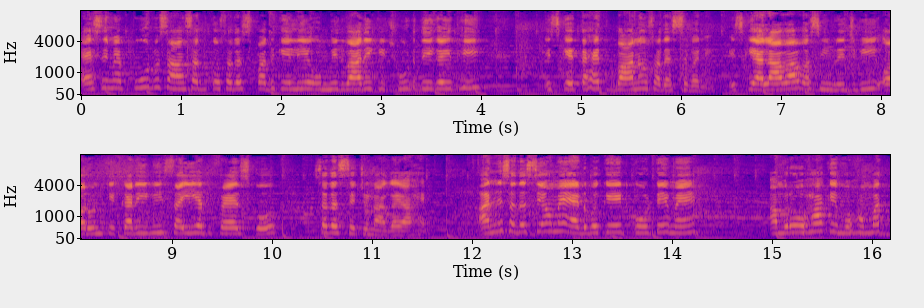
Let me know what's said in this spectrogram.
ऐसे में पूर्व सांसद को सदस्य पद के लिए उम्मीदवारी की छूट दी गई थी। इसके तहत बानो सदस्य बने। इसके अलावा वसीम रिजवी और उनके करीबी सैयद फैज को सदस्य चुना गया है। अन्य सदस्यों में एडवोकेट कोटे में अमरोहा के मोहम्मद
